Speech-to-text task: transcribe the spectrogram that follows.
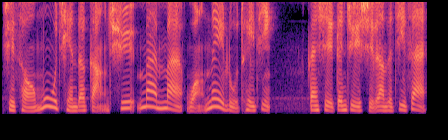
是从目前的港区慢慢往内陆推进。但是根据史料的记载，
